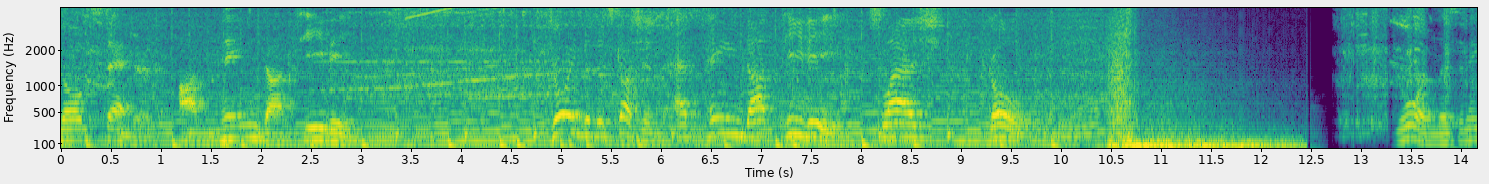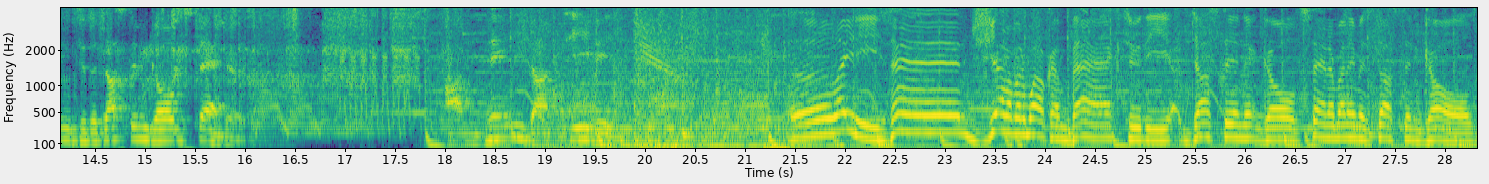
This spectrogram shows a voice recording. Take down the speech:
Gold Standard on Paine.tv. Join the discussion at Paine.tv slash gold. You're listening to the Dustin Gold Standard on Paine.tv. Ladies and gentlemen, welcome back to the Dustin Gold Standard. My name is Dustin Gold,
